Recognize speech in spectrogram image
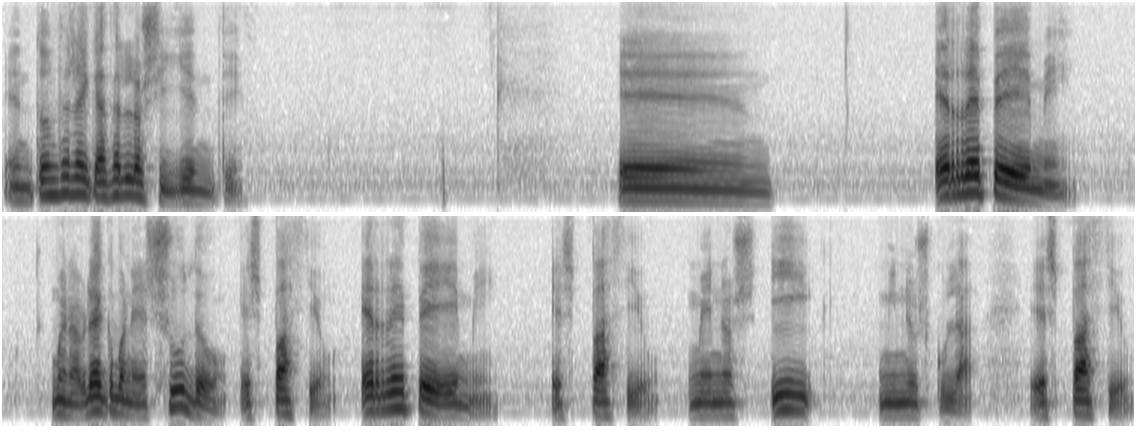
Entonces hay que hacer lo siguiente. Eh, RPM. Bueno, habría que poner sudo espacio RPM espacio menos i minúscula espacio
